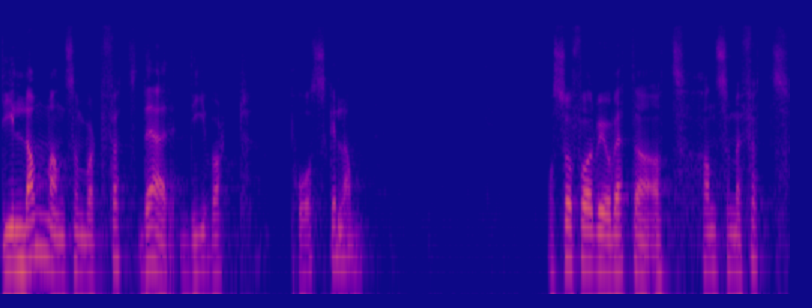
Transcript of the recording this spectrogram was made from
De lammene som ble født der, de ble påskelam. Og så får vi jo vite at han som er født,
